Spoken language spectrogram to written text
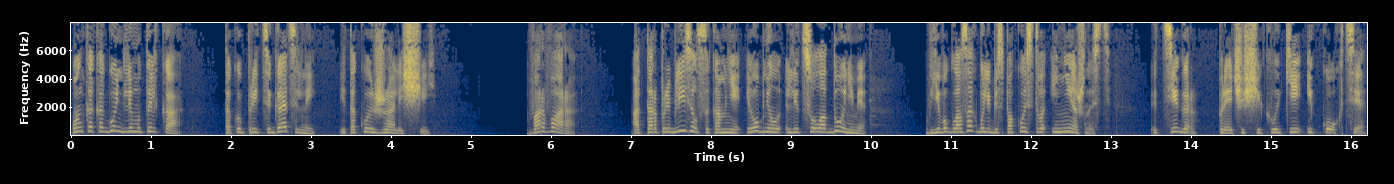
Он как огонь для мотылька, такой притягательный и такой жалящий. Варвара. Аттар приблизился ко мне и обнял лицо ладонями, в его глазах были беспокойство и нежность. Тигр, прячущий клыки и когти.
